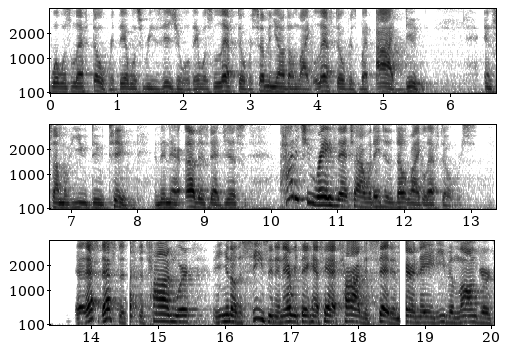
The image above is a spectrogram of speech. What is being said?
what was left over. There was residual, there was leftover. Some of y'all don't like leftovers, but I do. And some of you do too. And then there are others that just, how did you raise that child where they just don't like leftovers? That's that's the that's the time where you know, the season and everything has had time to set and marinate even longer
